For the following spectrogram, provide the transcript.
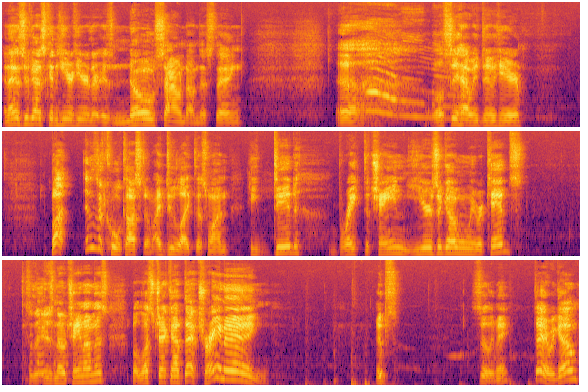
And as you guys can hear here, there is no sound on this thing. Uh, we'll see how we do here. But it is a cool custom. I do like this one. He did break the chain years ago when we were kids. So there is no chain on this. But let's check out that training. Oops. Silly me. There we go.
